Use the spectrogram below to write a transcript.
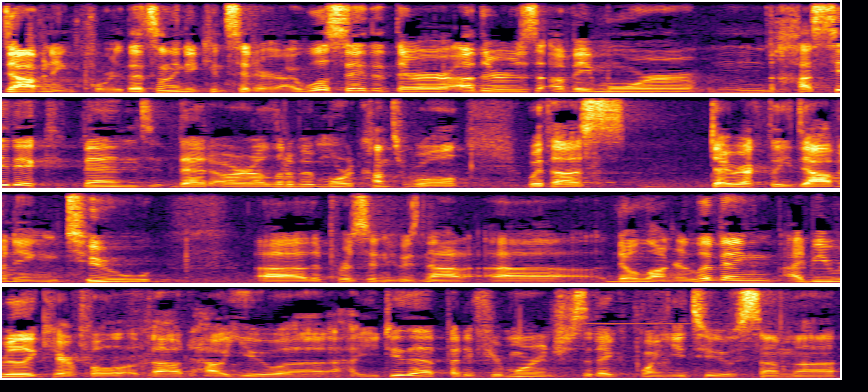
davening for. That's something to consider. I will say that there are others of a more mm, Hasidic bend that are a little bit more comfortable with us directly davening to uh, the person who's not uh, no longer living, I'd be really careful about how you uh, how you do that. But if you're more interested, I could point you to some uh,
